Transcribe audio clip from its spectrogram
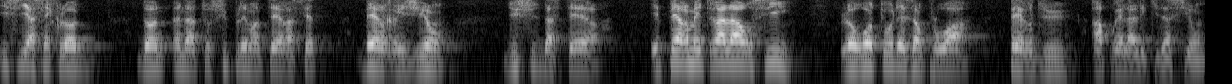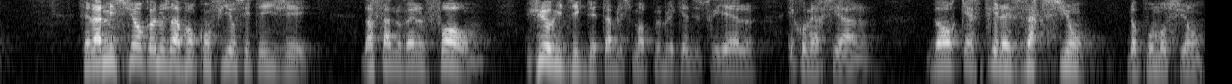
ici à Saint-Claude, donne un atout supplémentaire à cette belle région du sud d'Astère et permettra là aussi le retour des emplois perdus après la liquidation. C'est la mission que nous avons confiée au CTIG dans sa nouvelle forme juridique d'établissement public industriel et commercial, d'orchestrer les actions de promotion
